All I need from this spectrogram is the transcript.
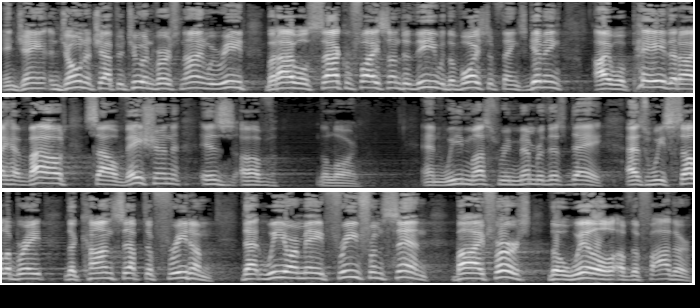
In, Jonah chapter 2 and verse 9, we read, But I will sacrifice unto thee with the voice of thanksgiving. I will pay that I have vowed. Salvation is of the Lord. And we must remember this day as we celebrate the concept of freedom, that we are made free from sin by first the will of the Father.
